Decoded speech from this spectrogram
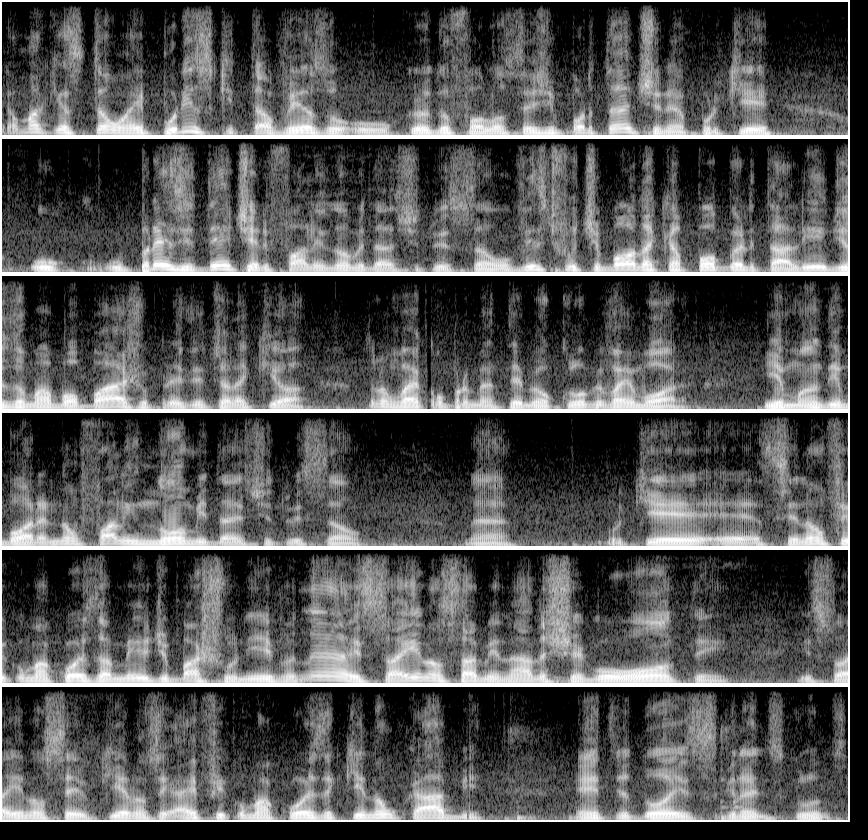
é uma questão aí, por isso que talvez o, o que o Edu falou seja importante, né? Porque o, o, presidente ele fala em nome da instituição, o vice de futebol daqui a pouco ele está ali, diz uma bobagem, o presidente olha aqui, ó, tu não vai comprometer meu clube, vai embora. E manda embora. Ele não fala em nome da instituição, né? Porque é, senão fica uma coisa meio de baixo nível. Não, isso aí não sabe nada, chegou ontem, isso aí não sei o que, não sei. Aí fica uma coisa que não cabe entre dois grandes clubes.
